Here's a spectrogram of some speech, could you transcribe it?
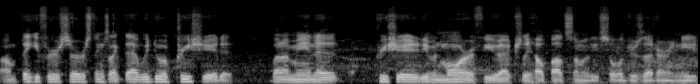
um, "Thank you for your service," things like that. We do appreciate it, but I mean, it appreciate it even more if you actually help out some of these soldiers that are in need.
